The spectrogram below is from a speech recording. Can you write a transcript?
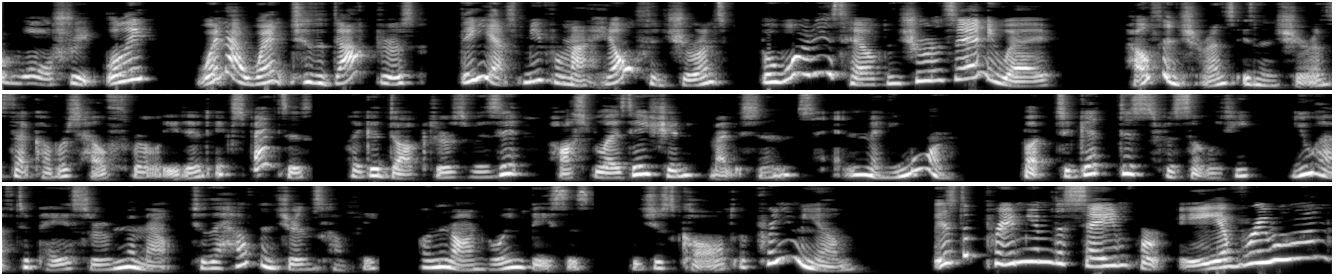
Wall Street Willie. When I went to the doctors, they asked me for my health insurance, but what is health insurance anyway? Health insurance is insurance that covers health related expenses, like a doctor's visit, hospitalization, medicines, and many more. But to get this facility, you have to pay a certain amount to the health insurance company on an ongoing basis, which is called a premium. Is the premium the same for everyone?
